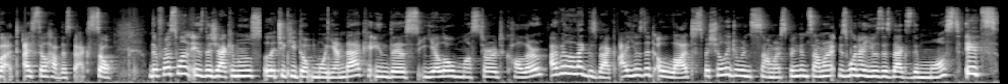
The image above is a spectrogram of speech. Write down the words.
but I still have this bag. So the first one is the Jacquemus Le Chiquito Moyen bag in this yellow mustard color. I really like this bag. I used it a lot, especially during summer. Spring and summer is when I use these bags the most. It's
